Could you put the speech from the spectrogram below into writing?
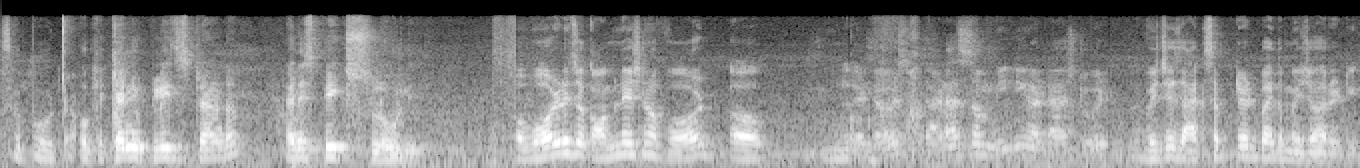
Support. Okay, can you please stand up and speak slowly? A word is a combination of word, uh, letters that has some meaning attached to it, which is accepted by the majority.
